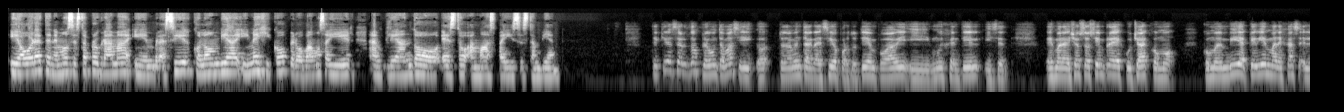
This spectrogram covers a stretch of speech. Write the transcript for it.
Y ahora tenemos este programa en Brasil, Colombia y México, pero vamos a ir ampliando esto a más países también. Te quiero hacer dos preguntas más y oh, totalmente agradecido por tu tiempo, Avi, y muy gentil. Y es maravilloso siempre escuchar como como envidia, qué bien manejas el,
